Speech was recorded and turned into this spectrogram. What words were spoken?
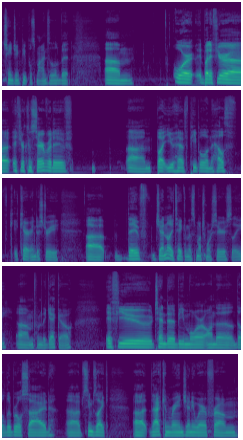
changing people's minds a little bit. Um, or but if you're uh if you're conservative um but you have people in the health care industry uh they've generally taken this much more seriously um from the get-go. If you tend to be more on the the liberal side uh it seems like uh that can range anywhere from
